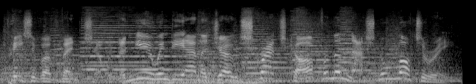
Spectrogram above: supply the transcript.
a piece of adventure with the new Indiana Jones scratch card from the National Lottery.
